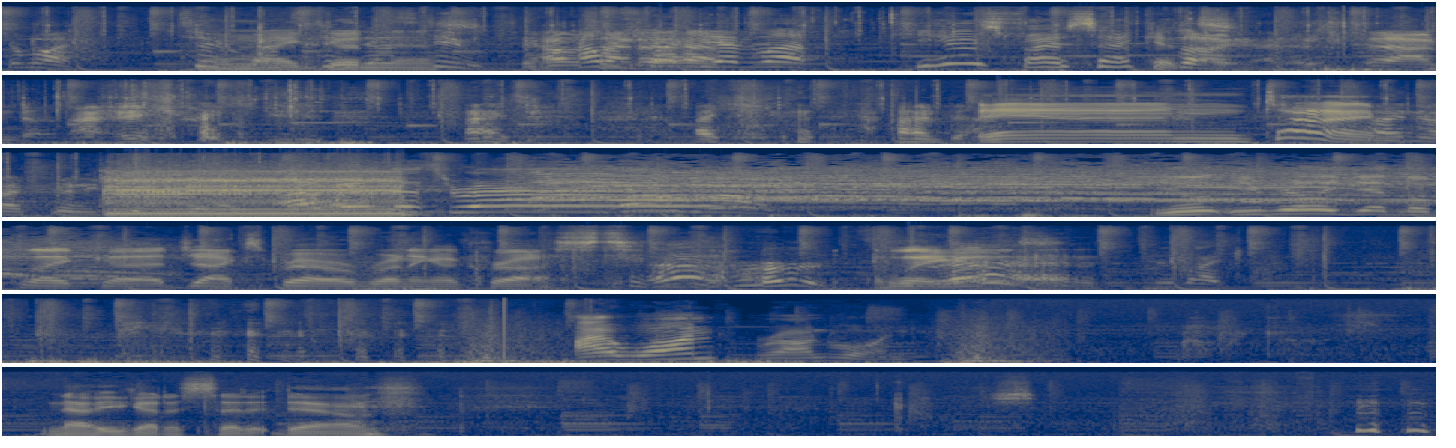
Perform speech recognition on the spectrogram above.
Come on. Oh my two, goodness. two. How How much much time do I time do you have? have left? He has five seconds. I'm done. I, I, I, I, I'm done. And I time. knew I couldn't get I win this round. You, you really did look like uh, Jack Sparrow running across That hurt. Legos. You're like. I won round one. Now you gotta set it down. I don't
